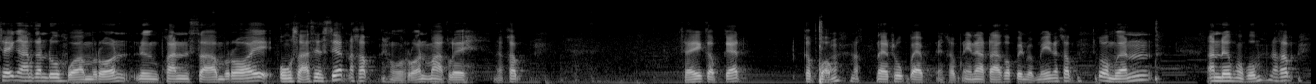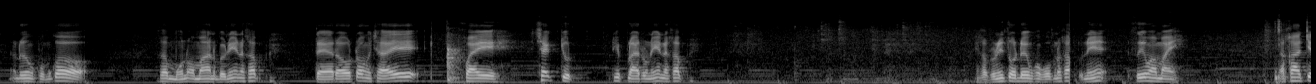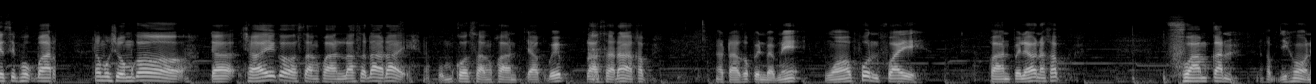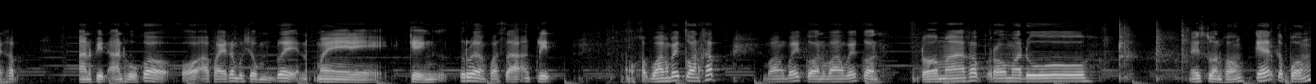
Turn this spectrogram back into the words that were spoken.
ใช้งานกันดูความร้อน 1,300 องศาเซนเซียสนะครับโหร้อนมากเลยนะครับ ใช้กับแก๊ส กระป๋องในทุกแบบนะครับในหน้าตาก็เป็นแบบนี้นะครับ ก็เหมือนอันเดิมของผมนะครับอันเดิมของผมก็ก็หมุนออกมาแบบนี้นะครับ แต่เราต้องใช้ไฟเช็คจุดที่ปลายตรงนี้นะครับนะครับตัวนี้ตัวเดิมของผมนะครับตัวนี้ซื้อมาใหม่ราคา 76 บาทท่านผู้ชมก็จะใช้ก็สั่งผ่าน Lazada ได้นะผมก็สั่งผ่านจากเว็บ Lazada ครับ หน้าตาก็เป็นแบบนี้ หัวพ่นไฟผ่านไปแล้วนะครับ ฟาร์มกันนะครับยี่ห้อนะครับอ่านผิดอ่านถูกก็ขออภัยท่านผู้ชมด้วยไม่เก่งเรื่องภาษาอังกฤษเอาครับวางไว้ก่อนครับ วางไว้ก่อนวางไว้ก่อนต่อมาครับเรามาดูในส่วนของแก๊สกระป๋อง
